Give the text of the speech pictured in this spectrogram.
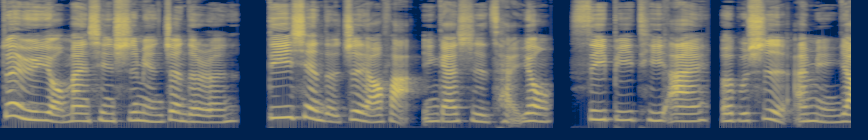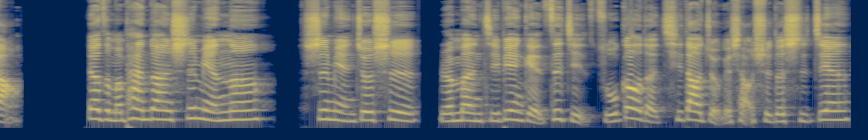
对于有慢性失眠症的人，第一线的治疗法应该是采用 CBTI，而不是安眠药。要怎么判断失眠呢？失眠就是人们即便给自己足够的七到九个小时的时间，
